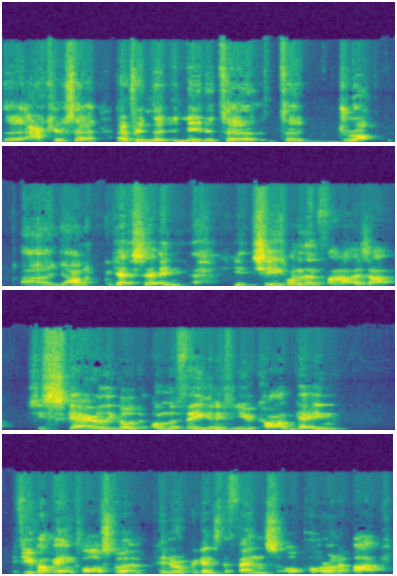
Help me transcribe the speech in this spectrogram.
the accuracy, everything that it needed to to drop uh, Yana. it, and uh, she's one of them fighters that she's scarily good on the feet, and if you can't get in, if you can't get in close to her and pin her up against the fence or put her on her back,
